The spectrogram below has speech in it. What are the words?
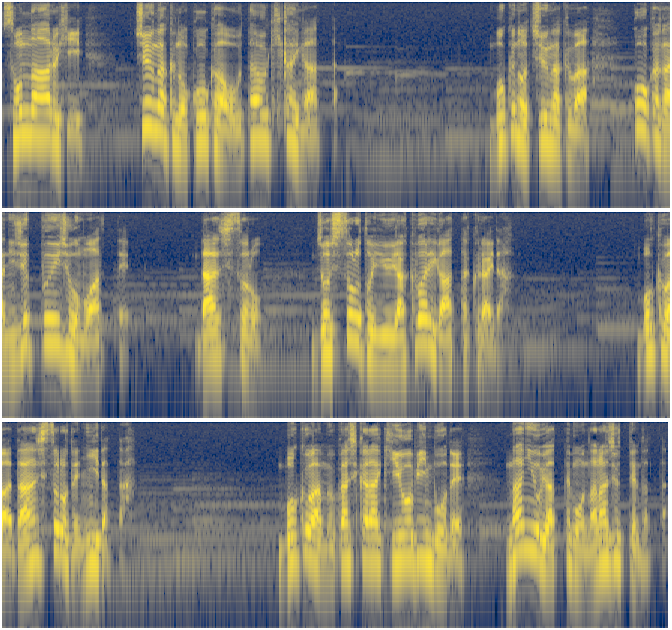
そんなある日中学の校歌を歌う機会があった。僕の中学は校歌が20分以上もあって男子ソロ女子ソロという役割があったくらいだ。僕は男子ソロで2位だった。僕は昔から器用貧乏で何をやっても70点だった。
